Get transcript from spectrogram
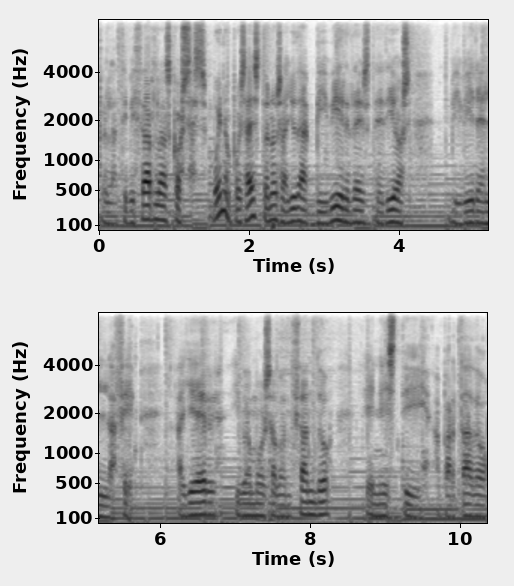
Relativizar las cosas. Bueno, pues a esto nos ayuda a vivir desde Dios, vivir en la fe. Ayer íbamos avanzando en este apartado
